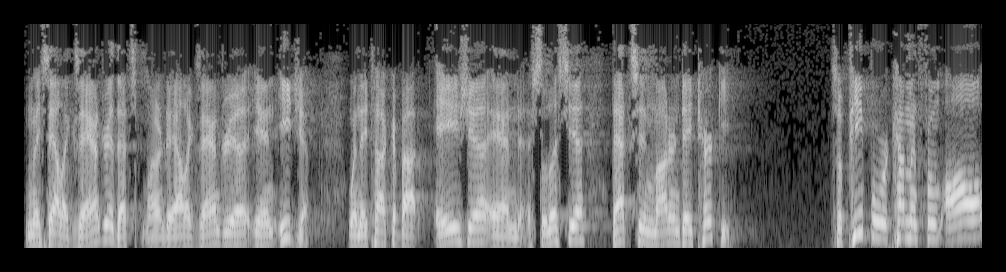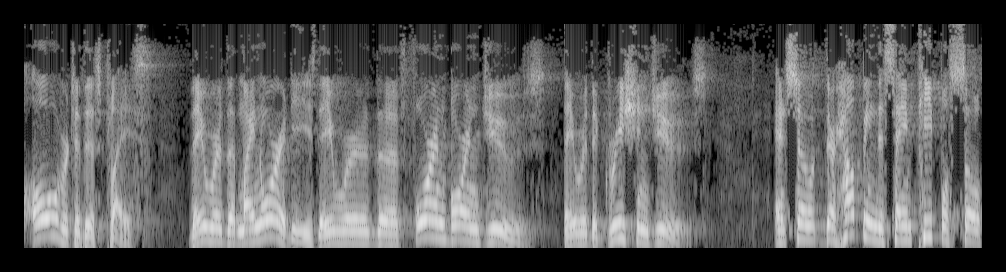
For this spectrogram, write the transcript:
When they say Alexandria, that's modern day Alexandria in Egypt. When they talk about Asia and Cilicia, that's in modern day Turkey. So people were coming from all over to this place. They were the minorities. They were the foreign born Jews. They were the Grecian Jews. And so they're helping the same people, so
